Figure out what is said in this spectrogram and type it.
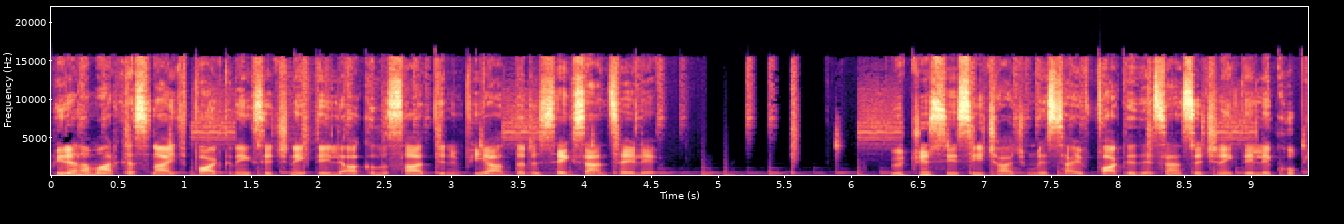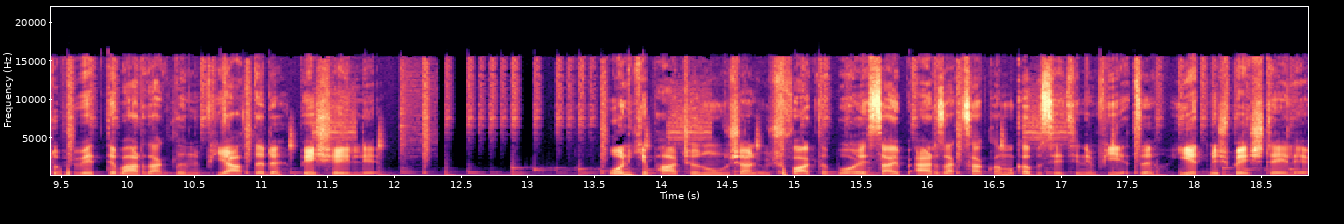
Pirana markasına ait farklı renk seçenekleriyle akıllı saatlerin fiyatları 80 TL. 300 cc iç hacimine sahip farklı desen seçenekleriyle kuplu pivetli bardakların fiyatları 5.50. 12 parçadan oluşan 3 farklı boya sahip erzak saklama kabı setinin fiyatı 75 TL.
